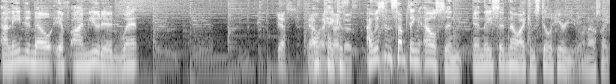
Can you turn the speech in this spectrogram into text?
I need to know if I'm muted when Yes. Yeah, okay, because I was in something else and and they said no, I can still hear you, and I was like,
